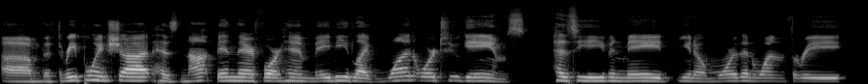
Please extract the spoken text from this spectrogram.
Um, the three point shot has not been there for him. Maybe like one or two games has he even made, you know, more than one three.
